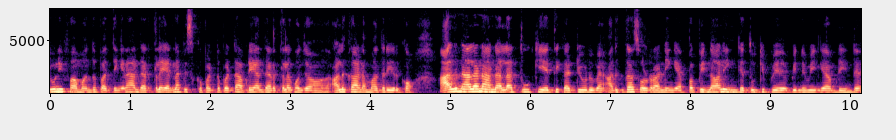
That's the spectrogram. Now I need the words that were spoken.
யூனிஃபார்ம் வந்து பார்த்தீங்கன்னா அந்த இடத்துல எண்ணெய் பிசுக்கு பட்டு பட்டு அப்படியே அந்த இடத்துல கொஞ்சம் அழுக்கான மாதிரி இருக்கும். அதனால நான் நல்லா தூக்கி ஏற்றி கட்டி விடுவேன். அதுக்கு தான் சொல்கிறேன் நீங்கள் எப்போ பின்னாலும் இங்கே தூக்கி பி பின்னுவீங்க அப்படின்ட்டு.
